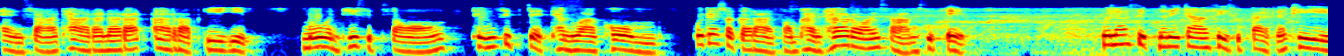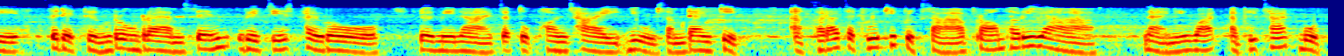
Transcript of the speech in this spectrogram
แห่งสาธารณรัฐอาหรับอียิปต์เมื่อวันที่ 12 ถึง 17 ธันวาคม พุทธศักราช 2531เวลา 10นาฬิกา48 นาที เสด็จถึงโรงแรมเซนต์ริจิสไคโร โดยมีนายจตุพรชัยอยู่สำแดงกิจ อัครราชทูตที่ปรึกษาพร้อมภริยา นายนิวัฒน์อภิชาติบุตร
